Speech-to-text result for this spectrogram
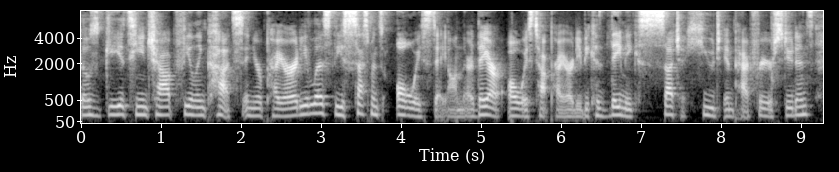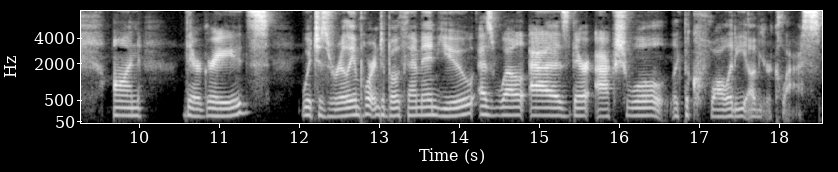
those guillotine chop feeling cuts in your priority list, the assessments always stay on there. They are always top priority because they make such a huge impact for your students on their grades, which is really important to both them and you, as well as their actual, like the quality of your class.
